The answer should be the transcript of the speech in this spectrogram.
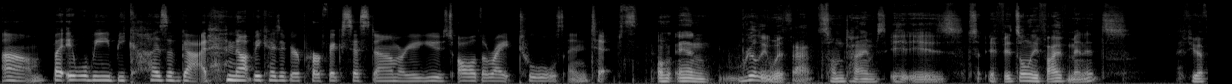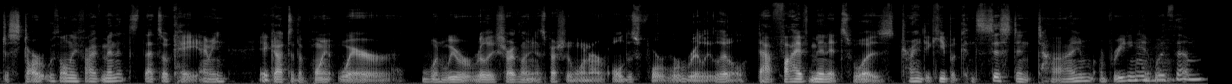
Um, but it will be because of God, not because of your perfect system or you used all the right tools and tips. Oh, and really, with that, sometimes it is, if it's only five minutes, if you have to start with only five minutes, that's okay. I mean, it got to the point where when we were really struggling, especially when our oldest four were really little, that five minutes was trying to keep a consistent time of reading mm-hmm. it with mm-hmm. them,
